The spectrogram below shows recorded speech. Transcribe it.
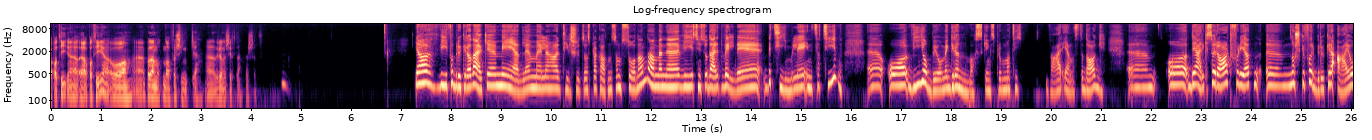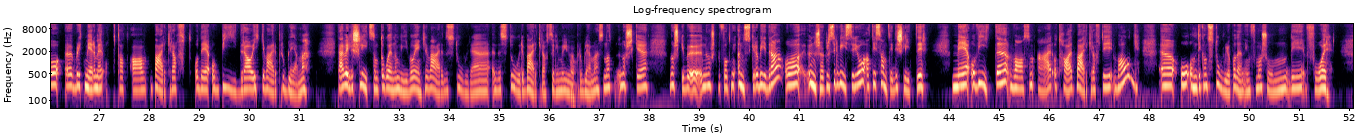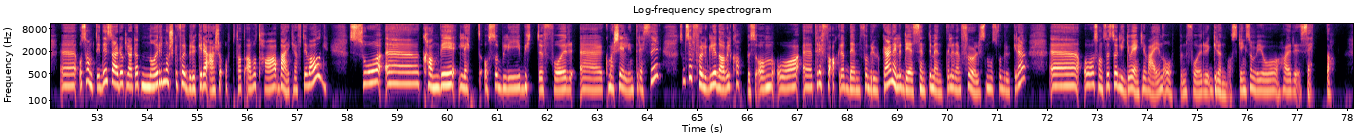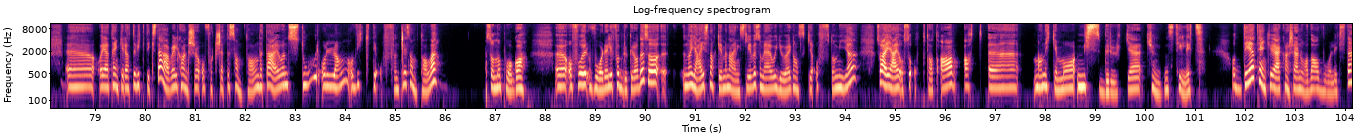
apati, og på den måten da forsinke det grønne skiftet. rett og slett. Ja, vi Forbrukerrådet er jo ikke medlem eller har tilsluttet oss plakaten som sådan, da, men eh, vi syns jo det er et veldig betimelig initiativ. Eh, og vi jobber jo med grønnvaskingsproblematikk hver eneste dag. Eh, og det er ikke så rart, fordi at norske forbrukere er jo blitt mer og mer opptatt av bærekraft og det å bidra og ikke være problemet det er veldig slitsomt å gå gjennom livet og egentlig være det store, det store bærekrafts- eller miljøproblemet. Sånn at norske, norske, norske befolkning ønsker å bidra, og undersøkelser viser jo at de samtidig sliter med å vite hva som er å ta et bærekraftig valg, eh, og om de kan stole på den informasjonen de får. Eh, og samtidig så er det jo klart at når norske forbrukere er så opptatt av å ta bærekraftige valg, så eh, kan vi lett også bli bytte for eh, kommersielle interesser, som selvfølgelig da vil kappes om å treffe akkurat den forbrukeren, eller det sentimentet eller den følelsen hos forbrukere. Og sånn sett så ligger jo egentlig veien åpen for grønnvasking, som vi jo har sett og jeg tenker at det viktigste er vel kanskje å fortsette samtalen. Dette er jo en stor og lang og viktig offentlig samtale som må pågå. Uh, og for vår del i Forbrukerrådet, så uh, når jeg snakker med næringslivet, som jeg jo gjør ganske ofte og mye, så er jeg også opptatt av at man ikke må misbruke kundens tillit. Og det tenker jeg kanskje er noe av det alvorligste.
